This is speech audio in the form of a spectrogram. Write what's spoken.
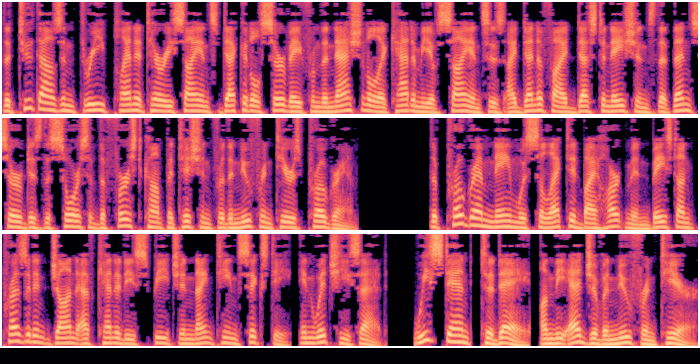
The 2003 Planetary Science Decadal Survey from the National Academy of Sciences identified destinations that then served as the source of the first competition for the New Frontiers program. The program name was selected by Hartman based on President John F. Kennedy's speech in 1960, in which he said, "'We stand, today, on the edge of a new frontier."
